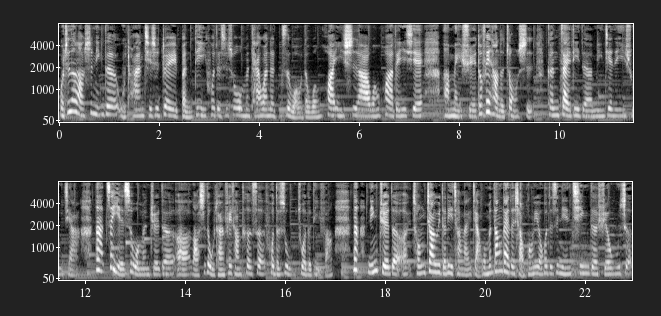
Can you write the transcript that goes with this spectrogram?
我知道老师您的舞团其实对本地或者是说我们台湾的自我的文化意识啊、文化的一些啊美学都非常的重视，跟在地的民间的艺术家，那这也是我们觉得呃老师的舞团非常特色或者是舞作的地方。那您觉得呃从教育的立场来讲，我们当代的小朋友或者是年轻的学舞者，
